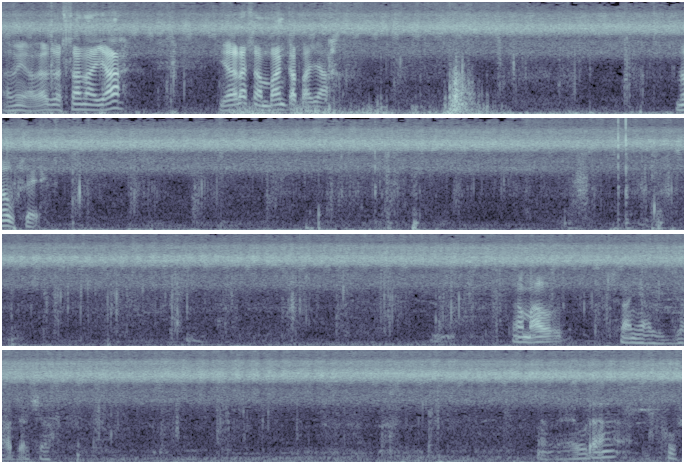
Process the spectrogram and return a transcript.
A mi, a veure, estan allà i ara se'n van cap allà. No ho sé. Mal senyalitzat això. A veure... Uf.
